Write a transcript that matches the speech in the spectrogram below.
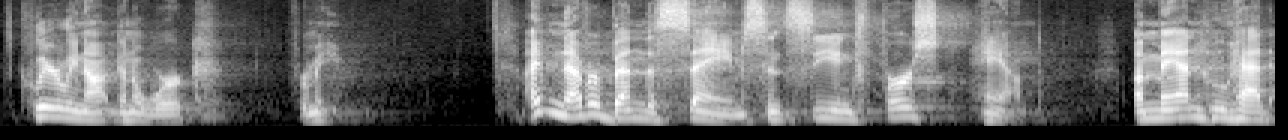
it's clearly not going to work for me. I've never been the same since seeing firsthand a man who had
